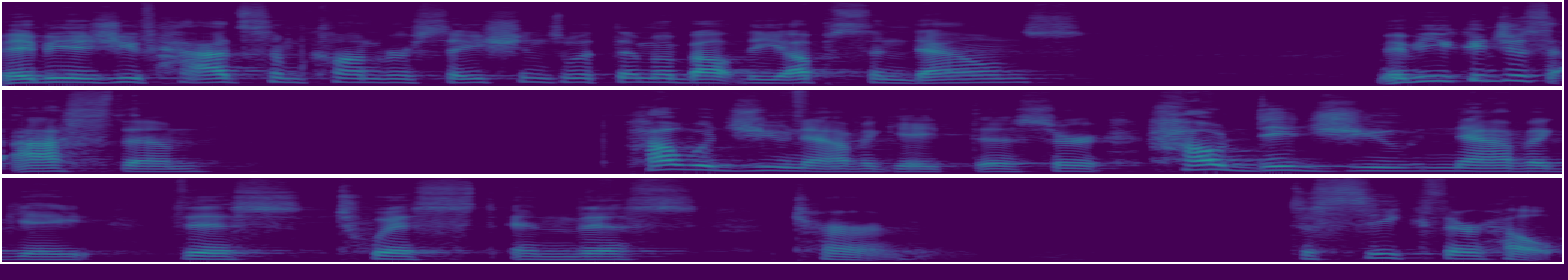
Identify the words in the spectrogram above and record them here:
maybe as you've had some conversations with them about the ups and downs, maybe you can just ask them, How would you navigate this? Or how did you navigate this twist and this turn? To seek their help.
